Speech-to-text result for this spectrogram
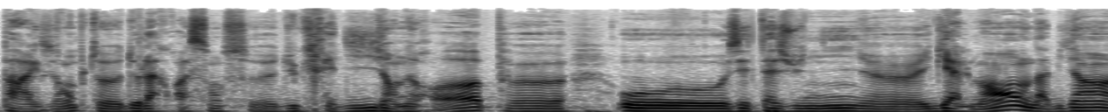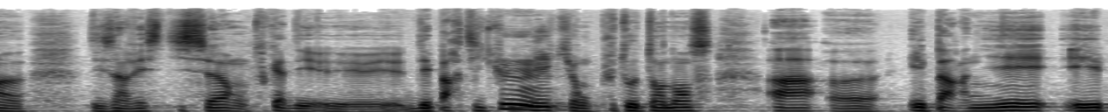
par exemple, de la croissance du crédit en Europe, aux États-Unis également. On a bien des investisseurs, en tout cas des, des particuliers, hmm. qui ont plutôt tendance à épargner et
